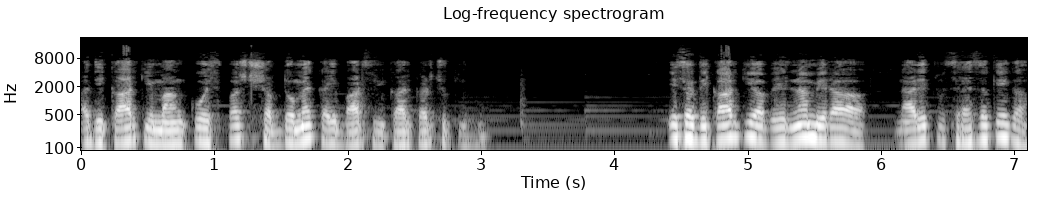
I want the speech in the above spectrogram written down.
अधिकार की मांग को स्पष्ट शब्दों में कई बार स्वीकार कर चुकी हूँ। इस अधिकार की अवहेलना मेरा नारित्व सह सकेगा?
